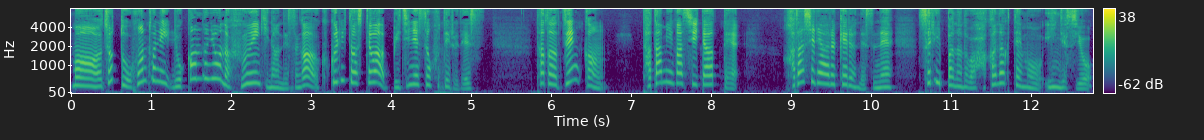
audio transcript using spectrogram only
まあ、ちょっと本当に旅館のような雰囲気なんですが、くくりとしてはビジネスホテルです。ただ全館、畳が敷いてあって、裸足で歩けるんですね。スリッパなどは履かなくてもいいんですよ。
